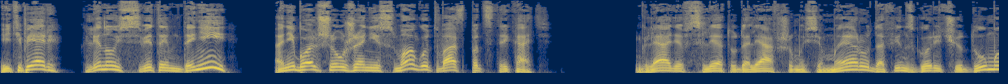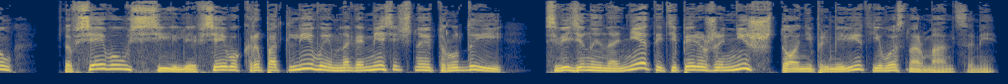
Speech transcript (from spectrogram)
и теперь, клянусь святым Дени, они больше уже не смогут вас подстрекать. Глядя вслед удалявшемуся мэру, дофин с горечью думал, что все его усилия, все его кропотливые многомесячные труды сведены на нет, и теперь уже ничто не примирит его с норманцами.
